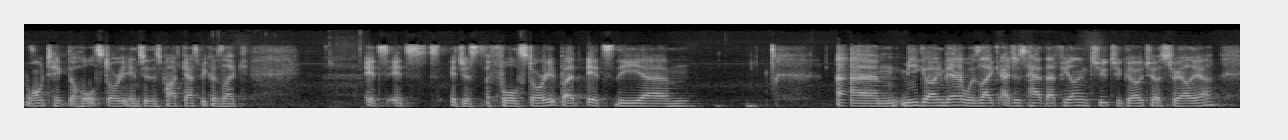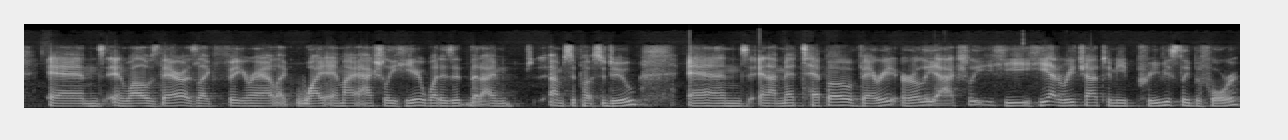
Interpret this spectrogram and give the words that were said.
won't take the whole story into this podcast because like it's it's it's just the full story, but it's the um, um, me going there was like I just had that feeling to to go to Australia, and and while I was there, I was like figuring out like why am I actually here? What is it that I'm I'm supposed to do? And and I met Teppo very early. Actually, he he had reached out to me previously before,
